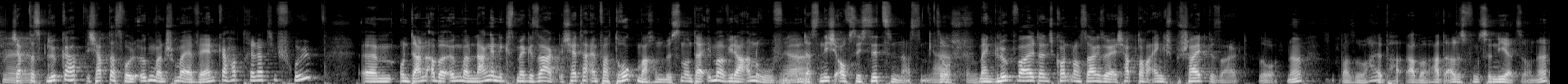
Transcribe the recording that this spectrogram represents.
ich habe ja. das Glück gehabt, ich habe das wohl irgendwann schon mal erwähnt gehabt, relativ früh, ähm, und dann aber irgendwann lange nichts mehr gesagt. Ich hätte einfach Druck machen müssen und da immer wieder anrufen Ja. und das nicht auf sich sitzen lassen. Ja, so, stimmt. mein Glück war halt dann, ich konnte noch sagen, so, ja, ich habe doch eigentlich Bescheid gesagt, so, ne, war so halb, aber hat alles funktioniert, so, ne.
